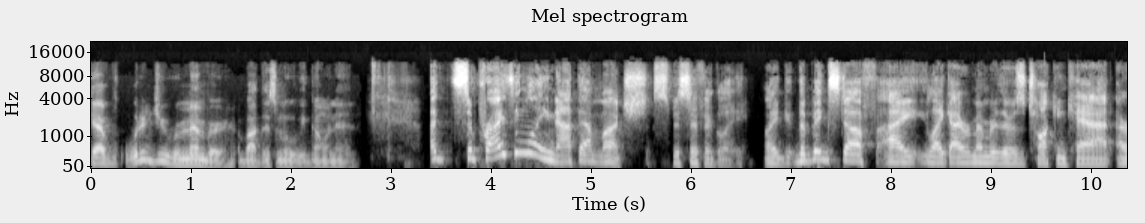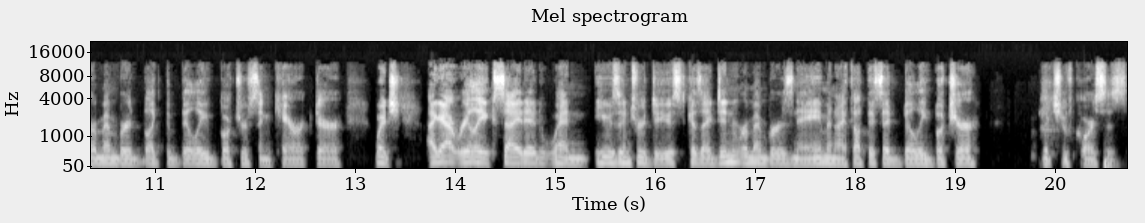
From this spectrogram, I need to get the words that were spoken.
Kev, what did you remember about this movie going in? Uh, surprisingly, not that much specifically. Like the big stuff, I like. I remember there was a talking cat. I remembered like the Billy Butcherson character, which I got really excited when he was introduced because I didn't remember his name and I thought they said Billy Butcher, which of course is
